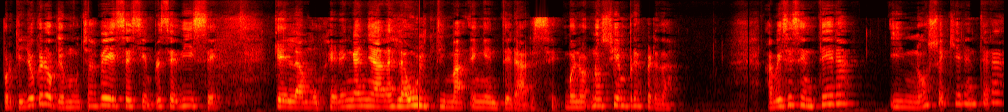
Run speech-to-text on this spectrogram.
Porque yo creo que muchas veces siempre se dice, que la mujer engañada es la última en enterarse. Bueno, no siempre es verdad. A veces se entera y no se quiere enterar,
